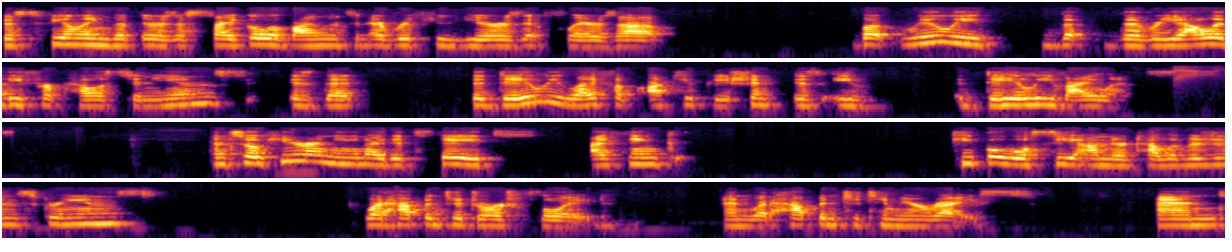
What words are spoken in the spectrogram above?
this feeling that there's a cycle of violence and every few years it flares up. But really, the, the reality for Palestinians is that the daily life of occupation is a, a daily violence. And so here in the United States, I think people will see on their television screens what happened to George Floyd and what happened to Tamir Rice. And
